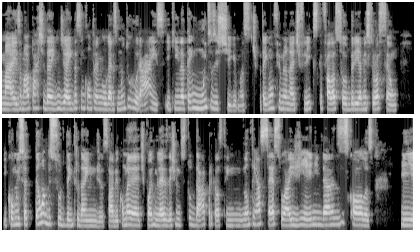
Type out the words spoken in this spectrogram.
mas a maior parte da Índia ainda se encontra em lugares muito rurais e que ainda tem muitos estigmas. Tipo, tem um filme na Netflix que fala sobre a menstruação e como isso é tão absurdo dentro da Índia, sabe? Como é, tipo, as mulheres deixam de estudar porque elas têm, não têm acesso à higiene das escolas. E,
